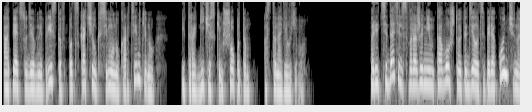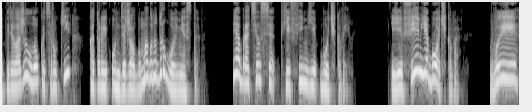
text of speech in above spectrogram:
Опять судебный пристав подскочил к Симону Картинкину и трагическим шепотом остановил его. Председатель с выражением того, что это дело теперь окончено, переложил локоть руки, которой он держал бумагу, на другое место и обратился к Ефимье Бочковой. Ефимья Бочкова, вы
